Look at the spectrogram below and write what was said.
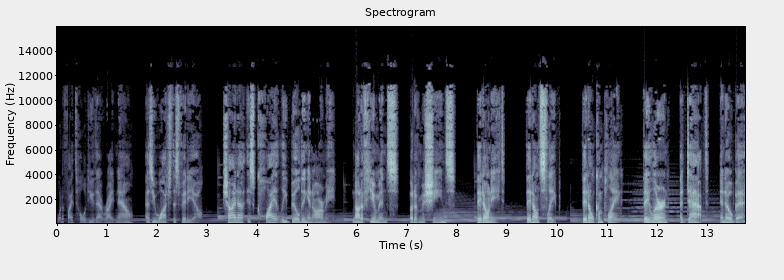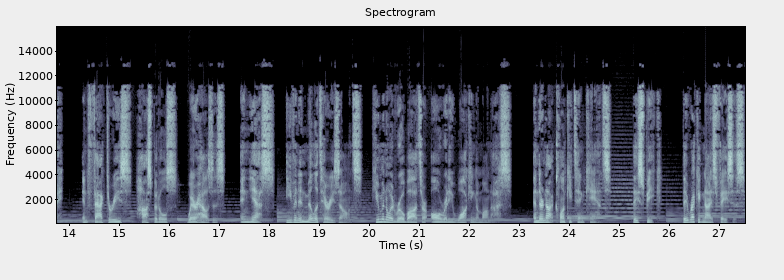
What if I told you that right now, as you watch this video? China is quietly building an army, not of humans, but of machines. They don't eat. They don't sleep. They don't complain. They learn, adapt, and obey. In factories, hospitals, warehouses, and yes, even in military zones, humanoid robots are already walking among us. And they're not clunky tin cans. They speak. They recognize faces.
